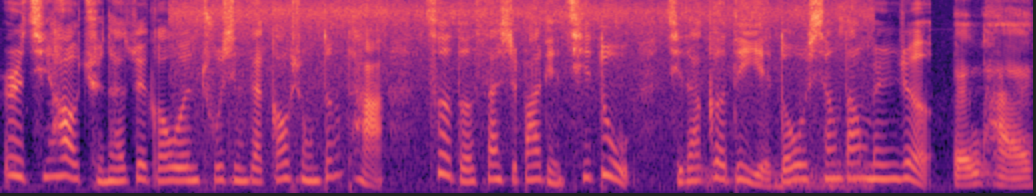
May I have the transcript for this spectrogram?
二十七号全台最高温出现在高雄灯塔，测得三十八点七度，其他各地也都相当闷热。全台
